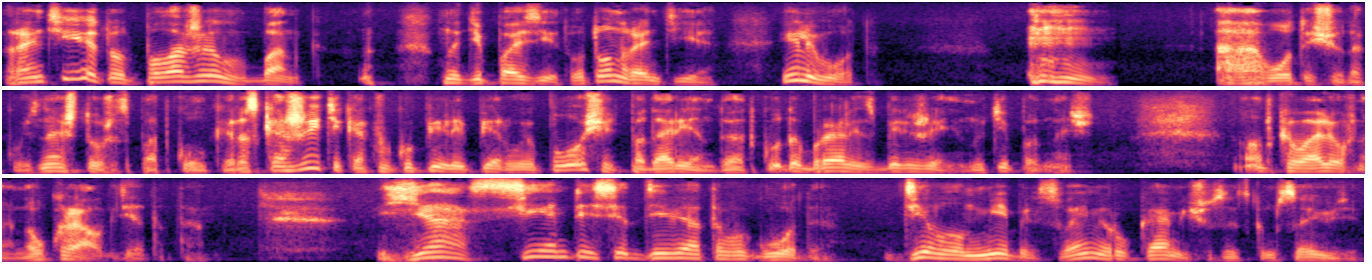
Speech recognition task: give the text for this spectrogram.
Рантье это вот положил в банк на депозит. Вот он рантье. Или вот. А вот еще такой, знаешь, тоже с подколкой. Расскажите, как вы купили первую площадь под аренду откуда брали сбережения. Ну, типа, значит, вот Ковалев, наверное, украл где-то там. Я с 79 -го года делал мебель своими руками еще в Советском Союзе.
